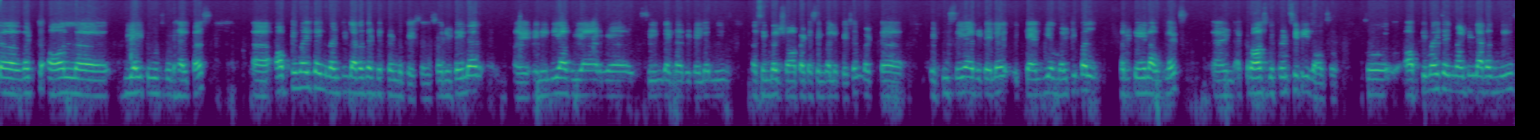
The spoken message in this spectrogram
uh, what all uh, BI tools would help us uh, optimize the inventory levels at different locations. So retailer uh, in India, we are uh, seeing that the retailer means a single shop at a single location. But uh, if we say a retailer, it can be a multiple retail outlets and across different cities also. So optimize inventory levels means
